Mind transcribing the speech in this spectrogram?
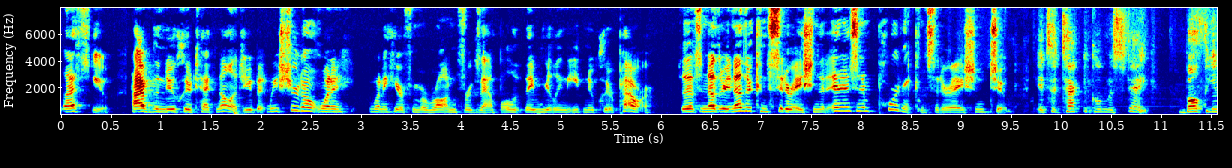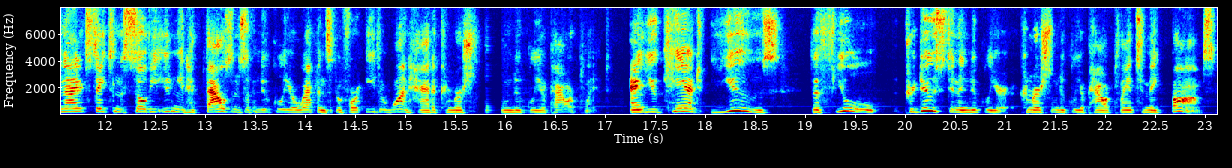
bless you, have the nuclear technology. But we sure don't want to want to hear from Iran, for example, that they really need nuclear power. So that's another another consideration that, and it's an important consideration too. It's a technical mistake both the United States and the Soviet Union had thousands of nuclear weapons before either one had a commercial nuclear power plant. And you can't use the fuel produced in a nuclear commercial nuclear power plant to make bombs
